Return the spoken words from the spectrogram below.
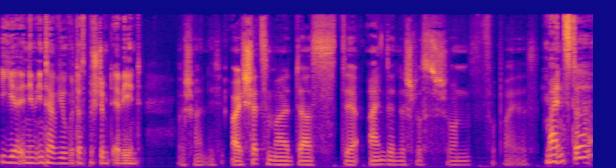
hier in dem Interview wird das bestimmt erwähnt. Wahrscheinlich. Aber ich schätze mal, dass der Einsendeschluss schon vorbei ist. Meinst du?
